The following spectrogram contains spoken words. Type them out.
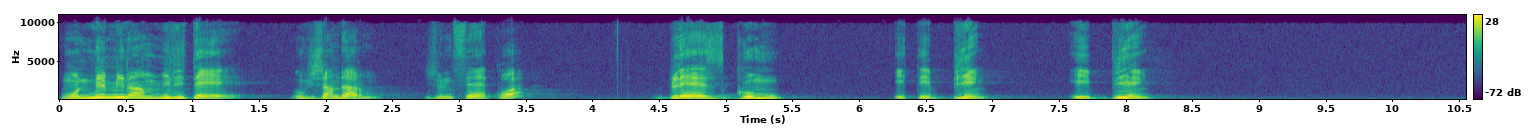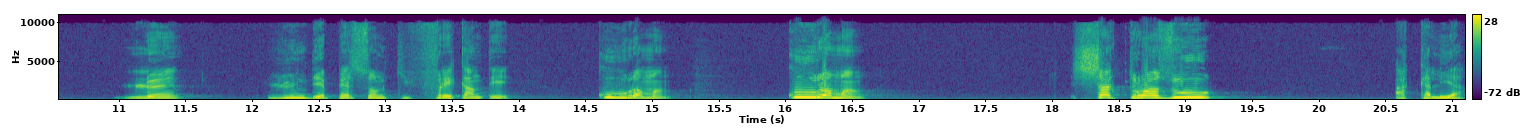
mon éminent militaire ou gendarme, je ne sais quoi, Blaise Gomou, était bien et bien l'une des personnes qui fréquentait couramment couramment, chaque trois jours, à Kalia.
